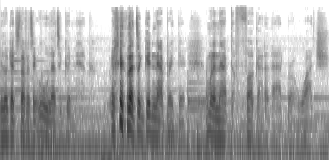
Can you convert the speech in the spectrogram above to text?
you look at stuff and say, "Ooh, that's a good nap." that's a good nap right there. I'm gonna nap the fuck out of that, bro. Watch.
